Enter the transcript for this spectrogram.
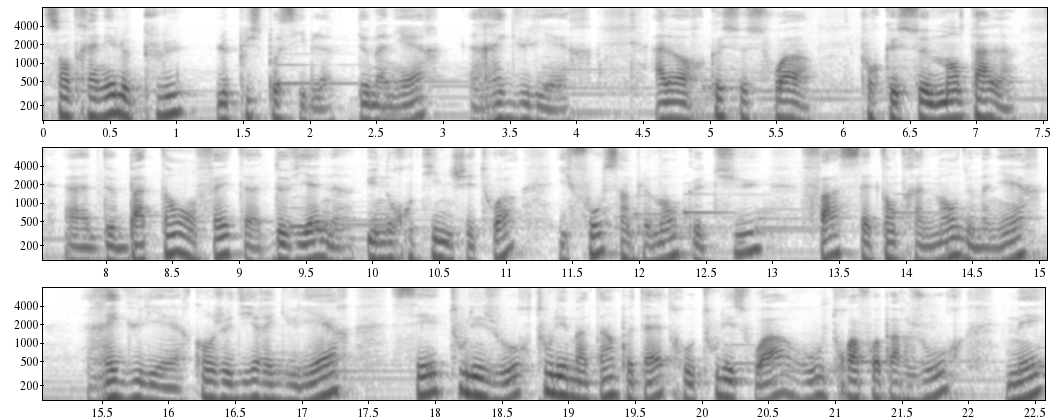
s'entraîner le plus, le plus possible, de manière régulière. Alors que ce soit pour que ce mental de battant en fait devienne une routine chez toi. Il faut simplement que tu fasses cet entraînement de manière régulière. Quand je dis régulière, c'est tous les jours, tous les matins peut-être, ou tous les soirs, ou trois fois par jour. Mais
